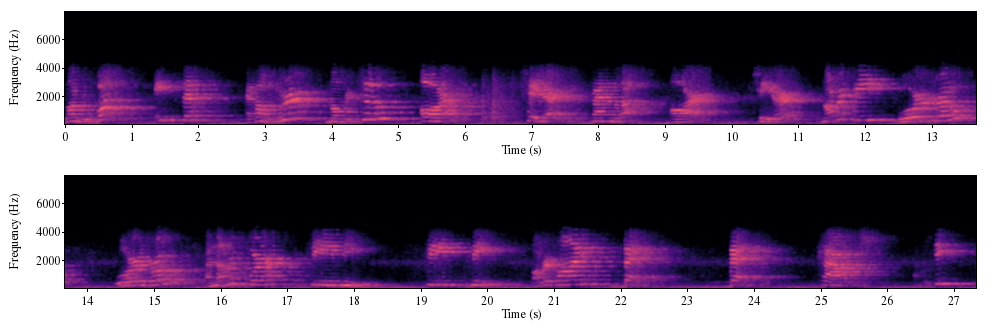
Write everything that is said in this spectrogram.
Number one, except account Number two, or chair, right or chair. Number three, wardrobe, wardrobe. And number four, TV, TV. Number five, bed, bed. couch, seat,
